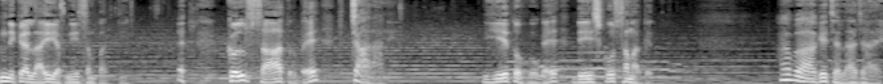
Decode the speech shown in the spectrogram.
निकल आई अपनी संपत्ति। कुल सात रुपए चार आने। ये तो हो गए देश को समर्पित। अब आगे चला जाए।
